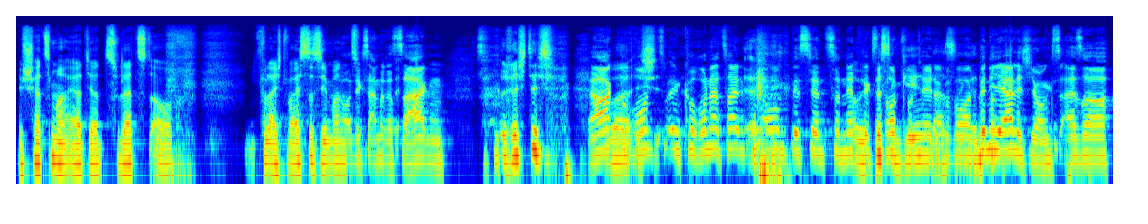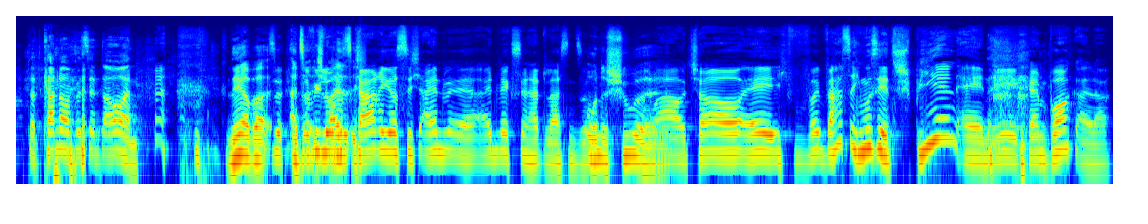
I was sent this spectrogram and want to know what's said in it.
Ich schätze mal, er hat ja zuletzt auch, vielleicht weiß das jemand. Auch nichts anderes sagen. Richtig. Ja, Aber Coron ich- in Corona-Zeit bin ich auch ein bisschen zu Netflix bisschen geworden. genau. Bin ich ehrlich, Jungs. Also, das kann noch ein bisschen dauern. Nee, aber So, also so wie Loris Karius sich ein, äh, einwechseln hat lassen. So. ohne Schuhe. Wow, ciao, ey, ich, was, ich muss jetzt spielen? Ey, nee, kein Bock, Alter.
